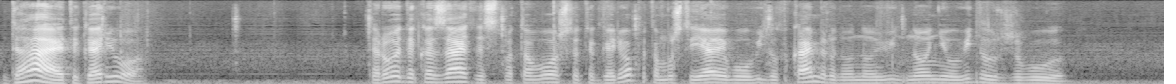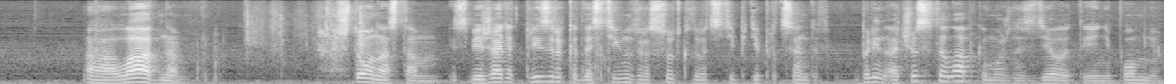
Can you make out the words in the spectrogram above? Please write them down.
Да, это Горё. Второе доказательство того, что это Горё, потому что я его увидел в камеру, но, но, не увидел вживую. А, ладно. Что у нас там? Избежать от призрака, достигнуть рассудка 25%. Блин, а что с этой лапкой можно сделать-то? Я не помню.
